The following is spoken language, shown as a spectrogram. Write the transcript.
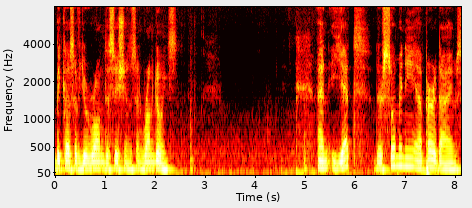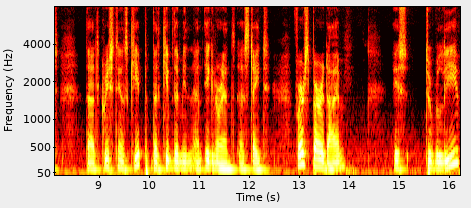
because of your wrong decisions and wrongdoings? And yet, there's so many uh, paradigms that Christians keep that keep them in an ignorant uh, state. First paradigm is to believe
